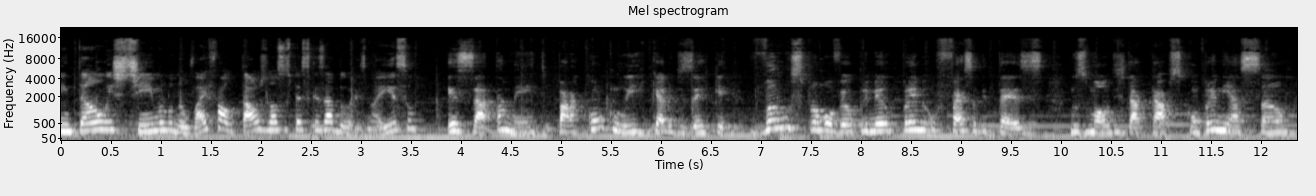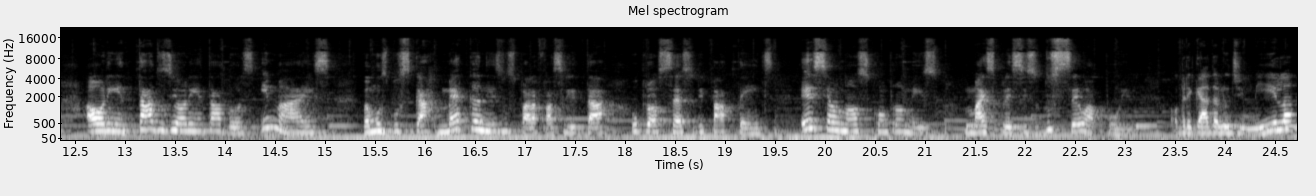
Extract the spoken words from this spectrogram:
Então, o estímulo não vai faltar aos nossos pesquisadores, não é isso? Exatamente. Para concluir, quero dizer que vamos promover o primeiro prêmio UFESA de Teses nos moldes da CAPES com premiação a orientados e orientadores e mais. Vamos buscar mecanismos para facilitar o processo de patentes. Esse é o nosso compromisso, mas preciso do seu apoio. Obrigada, Ludmila.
